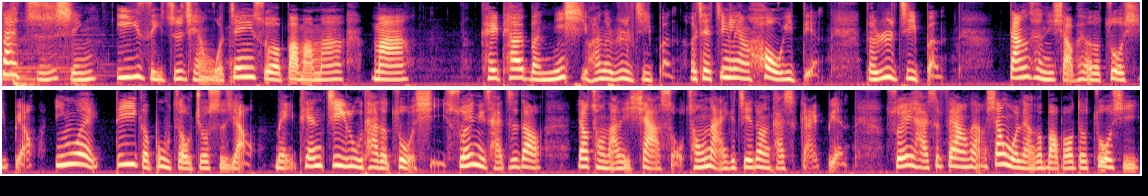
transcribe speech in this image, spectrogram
在执行 Easy 之前，我建议所有爸爸妈妈可以挑一本你喜欢的日记本，而且尽量厚一点的日记本，当成你小朋友的作息表。因为第一个步骤就是要每天记录他的作息，所以你才知道。要从哪里下手？从哪一个阶段开始改变？所以还是非常非常像我两个宝宝的作息，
